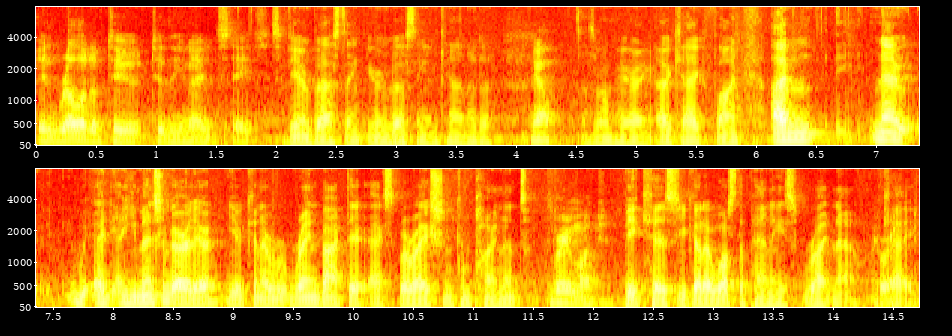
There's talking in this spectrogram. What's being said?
in relative to, to the United States. So if you're investing, you're investing in Canada. Yeah. That's what I'm hearing. Okay, fine. Um, now, uh, you mentioned earlier you kind of rein back the exploration component. Very much. Because you've got to watch the pennies right now. Correct. Okay,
